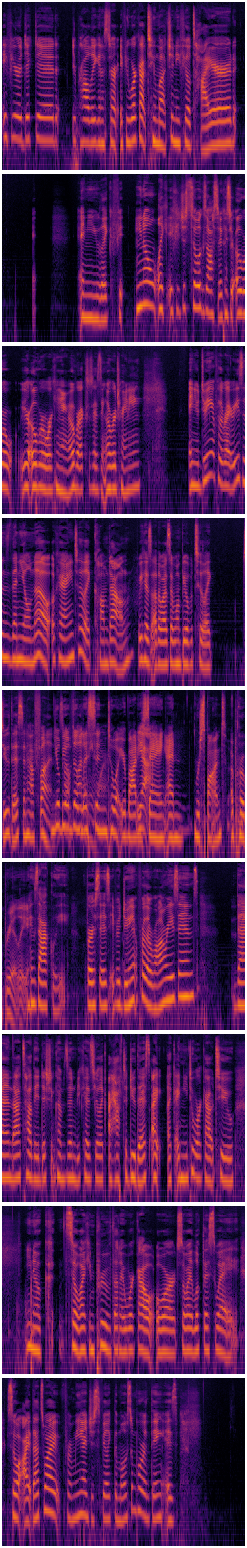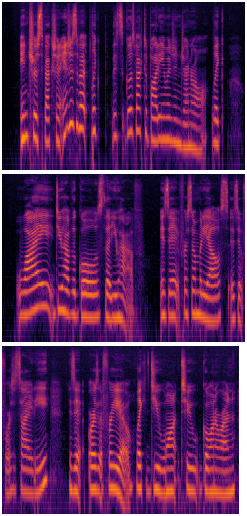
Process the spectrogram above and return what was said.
if you're addicted you're probably going to start if you work out too much and you feel tired and you like fe- you know like if you're just so exhausted because you're over you're overworking and over exercising overtraining and you're doing it for the right reasons then you'll know okay i need to like calm down because otherwise i won't be able to like do this and have fun You'll It's be able to listen anymore. to what your body's Yeah. saying and respond appropriately. Exactly. Versus if you're doing it for the wrong reasons, then that's how the addiction comes in because you're like, I have to do this. I like I need to work out to, you know, c- so I can prove that I work out or so I look this way. So I that's why for me I just feel like the most important thing is introspection and just about like this goes back to body image in general. Like why do you have the goals that you have? Is it for somebody else? Is it for society? Is it or is it for you? Like do you want to go on a run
